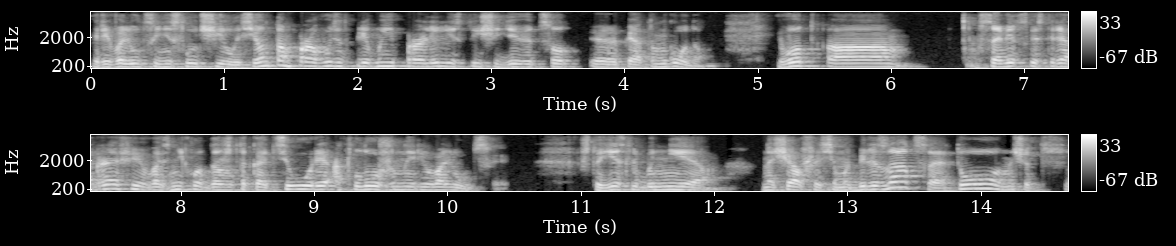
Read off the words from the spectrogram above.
революции не случилось. И он там проводит прямые параллели с 1905 годом. И вот э, в советской историографии возникла даже такая теория отложенной революции, что если бы не начавшаяся мобилизация, то значит, э,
